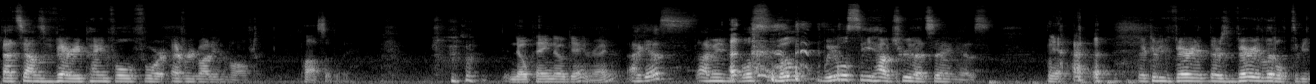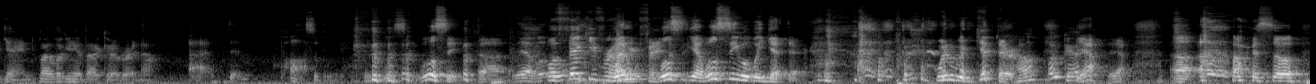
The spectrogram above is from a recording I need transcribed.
that sounds very painful for everybody involved. Possibly. No pain, no gain, right? I guess. I mean, we'll, we'll we will see how true that saying is. Yeah. There could be very there's very little to be gained by looking at that code right now. Uh, possibly. We'll see. We'll see. Uh, yeah. Well, thank you for when- having faith. We'll see, yeah, we'll see when we get there. when we get there, huh? Okay. yeah, yeah. Uh, all right, so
